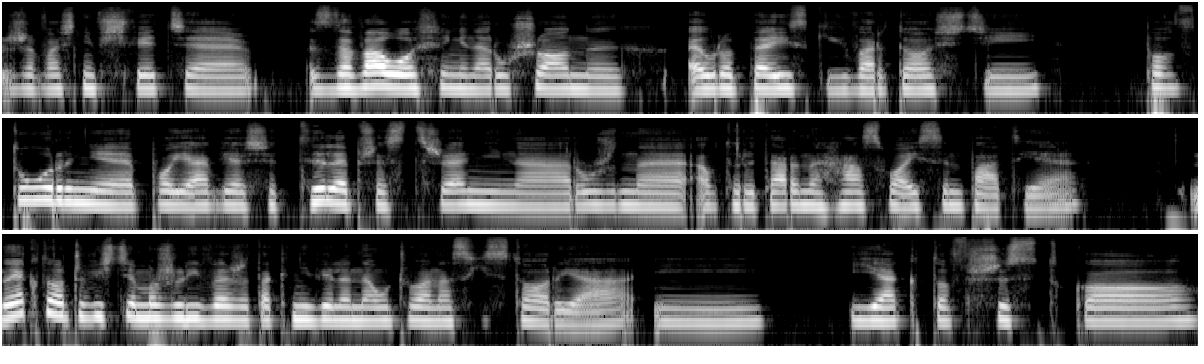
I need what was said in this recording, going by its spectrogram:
że właśnie w świecie zdawało się nienaruszonych europejskich wartości powtórnie pojawia się tyle przestrzeni na różne autorytarne hasła i sympatie. No jak to oczywiście możliwe, że tak niewiele nauczyła nas historia i, jak to wszystko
